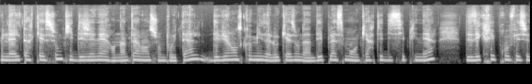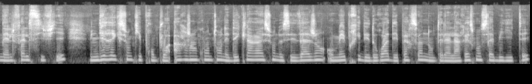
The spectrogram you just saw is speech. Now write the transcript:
Une altercation qui dégénère en intervention brutale, des violences commises à l'occasion d'un déplacement en quartier disciplinaire, des écrits professionnels falsifiés, une direction qui prend pour argent comptant les déclarations de ses agents au mépris des droits des personnes dont elle a la responsabilité,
